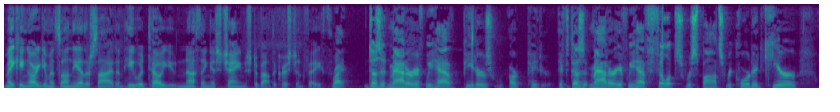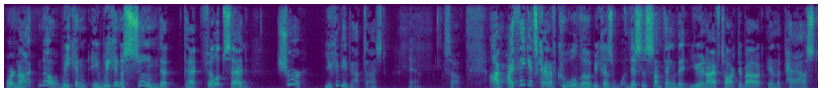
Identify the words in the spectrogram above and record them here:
making arguments on the other side. And he would tell you nothing has changed about the Christian faith. Right. Does it matter if we have Peter's or Peter? If does it matter if we have Philip's response recorded here or mm-hmm. not? No, we can we can assume that that Philip said, "Sure, you can be baptized." Yeah. So I, I think it's kind of cool though because this is something that you and I have talked about in the past,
